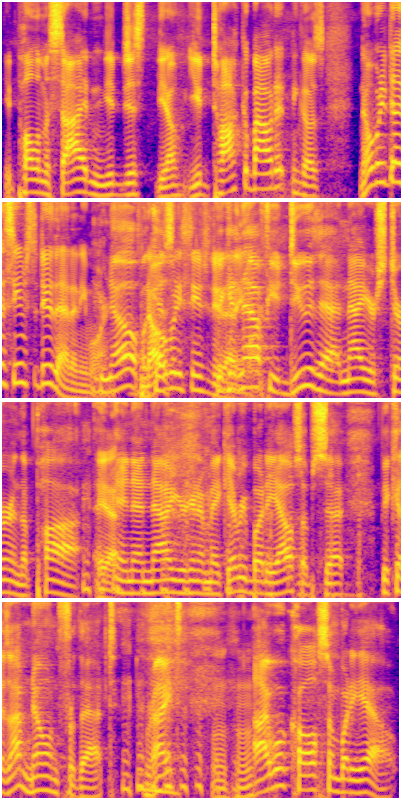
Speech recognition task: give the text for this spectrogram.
you'd pull them aside and you'd just, you know, you'd talk about it." And he goes, "Nobody does seems to do that anymore. No, because, nobody seems to do that. because that now anymore. if you do that, now you're stirring the pot, Yeah. and then now you're going to make everybody else upset. Because I'm known for that, right? Mm-hmm. I will call somebody out,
